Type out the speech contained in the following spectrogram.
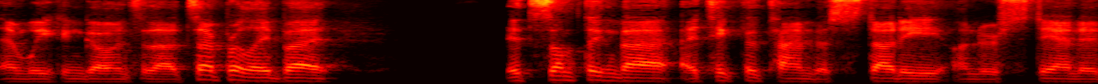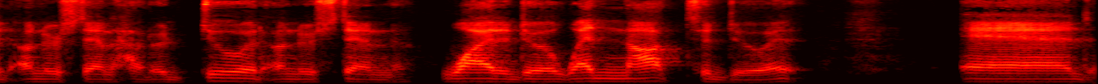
and we can go into that separately, but it's something that I take the time to study, understand it, understand how to do it, understand why to do it, when not to do it. And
